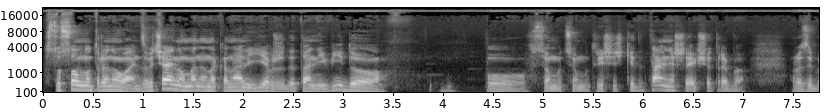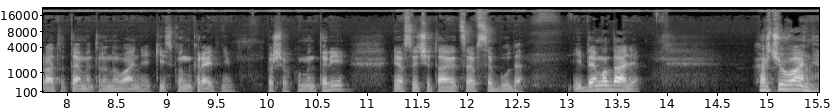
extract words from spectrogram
стосовно тренувань. Звичайно, у мене на каналі є вже детальні відео по всьому цьому трішечки детальніше. Якщо треба розібрати теми тренування, якісь конкретні, пиши в коментарі. Я все читаю, це все буде. Йдемо далі. Харчування.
